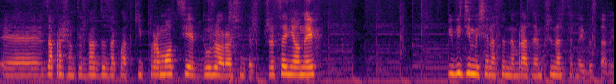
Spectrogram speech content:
Yy, Zapraszam też Was do zakładki promocje, dużo roślin też przecenionych. I widzimy się następnym razem przy następnej dostawie.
